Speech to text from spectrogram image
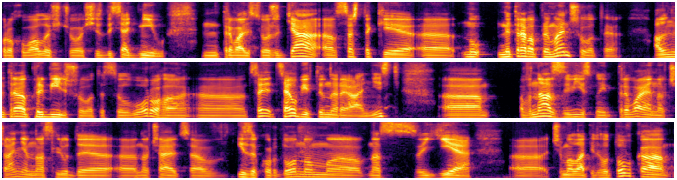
порахувало, що 60 днів тривалість цього життя. Все ж таки, ну не треба применшувати але не треба прибільшувати сил ворога. Е, це це об'єктивна реальність. Е, в нас, звісно, і триває навчання. В нас люди е, навчаються і за кордоном. В нас є чимала підготовка.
